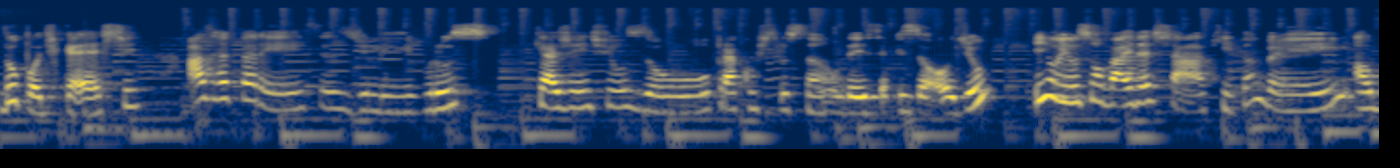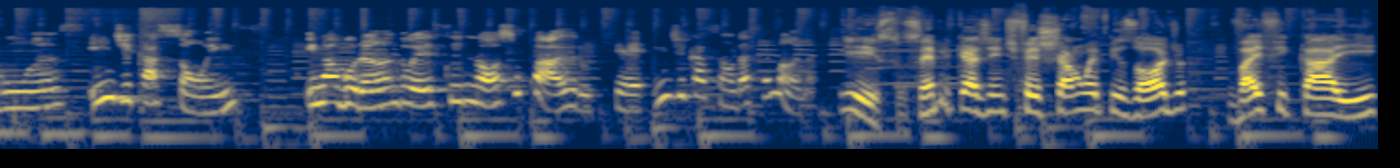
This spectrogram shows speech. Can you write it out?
do podcast as referências de livros que a gente usou para a construção desse episódio. E o Wilson vai deixar aqui também algumas indicações inaugurando esse nosso quadro, que é Indicação da Semana. Isso, sempre que a gente fechar um episódio, vai ficar aí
